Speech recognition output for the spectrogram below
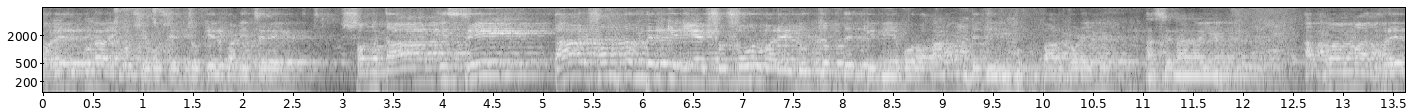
ঘরের কোনায় বসে বসে চোখের বাড়ি ছেড়ে সন্তান, স্ত্রী, তার সন্তানদেরকে নিয়ে শ্বশুর বাড়ির লোকজনদেরকে নিয়ে বড় আনন্দে দিন পার করে। আছে না নাই? আব্বা আম্মা ঘরের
